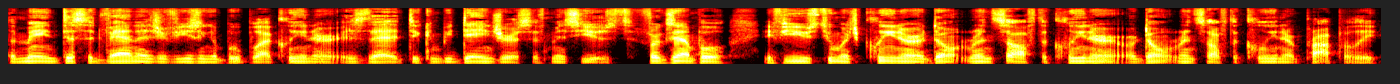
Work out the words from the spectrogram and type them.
The main disadvantage of using a boot black cleaner is that it can be dangerous if misused. For example, if you use too much cleaner or don't rinse off the cleaner or don't rinse off the cleaner properly,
